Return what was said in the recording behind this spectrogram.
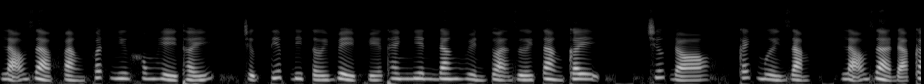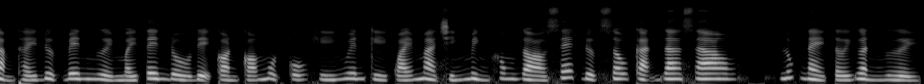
Lão giả phảng phất như không hề thấy, trực tiếp đi tới về phía thanh niên đang huyền tỏa dưới tàng cây. Trước đó, cách 10 dặm, lão giả đã cảm thấy được bên người mấy tên đồ đệ còn có một cỗ khí nguyên kỳ quái mà chính mình không dò xét được sâu cạn ra sao. Lúc này tới gần người,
